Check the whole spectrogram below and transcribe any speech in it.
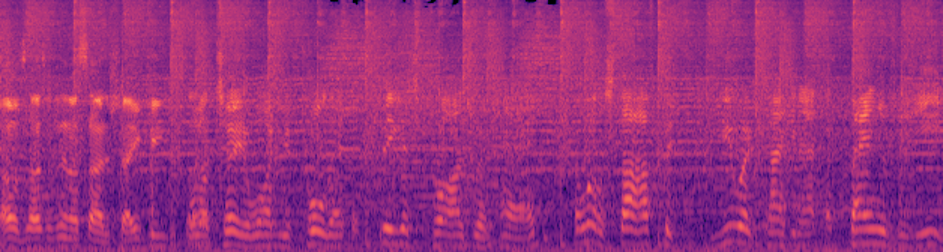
I was, then I started shaking. Well, I'll tell you what, you've pulled out the biggest prize we've had. A lot of staff, but you have taking out the bang of the year.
